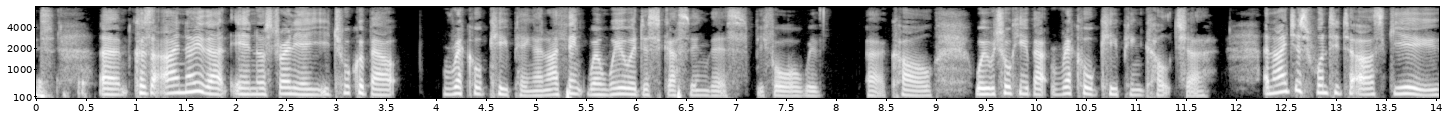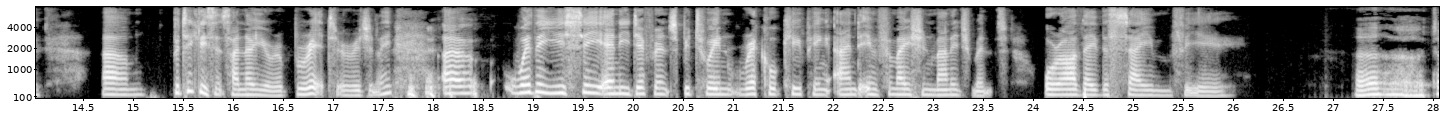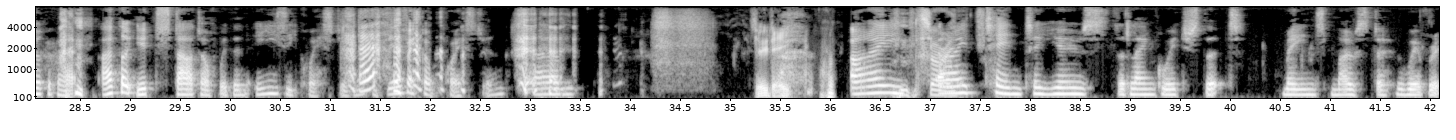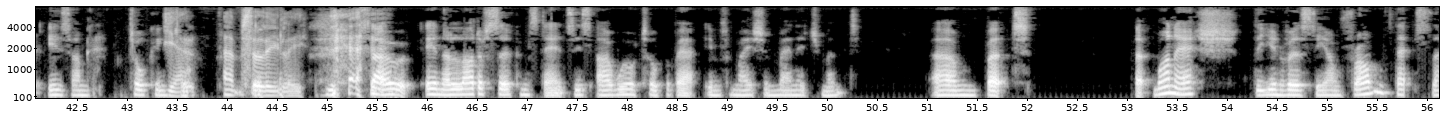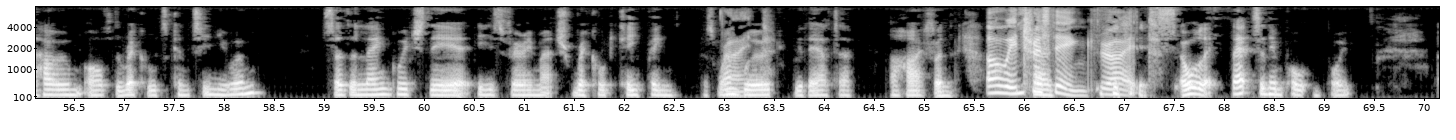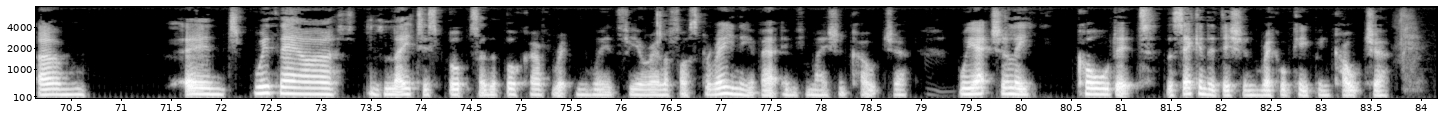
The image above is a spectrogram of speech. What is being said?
because um, I know that in Australia you talk about record keeping, and I think when we were discussing this before with uh, Karl, we were talking about record keeping culture. And I just wanted to ask you, um, particularly since I know you're a Brit originally, uh, whether you see any difference between record keeping and information management, or are they the same for you? Oh, talk about. I thought you'd start off with an easy question, a difficult question. Um, Judi. I Sorry. I tend to use the language that means most to whoever it is I'm talking yeah, to. Absolutely. so in a lot of circumstances I will talk about information management. Um, but at Monash, the university I'm from, that's the home of the records continuum. So the language there is very much record keeping as one right. word without a a hyphen. Oh, interesting. So, right. Yes. Oh, that's an important point. Um, and with our latest book, so the book I've written with Fiorella Foscarini about information culture, we actually called it the second edition record keeping culture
